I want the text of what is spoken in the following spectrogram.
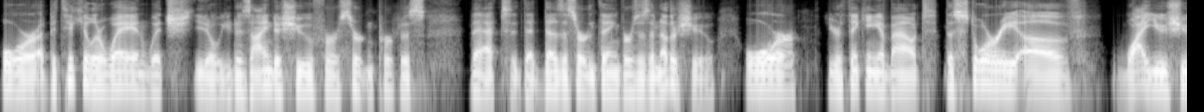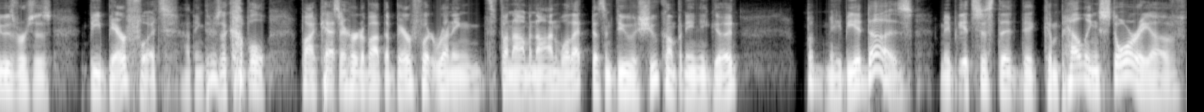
or a particular way in which you know you designed a shoe for a certain purpose that that does a certain thing versus another shoe, or you're thinking about the story of why you use shoes versus be barefoot. I think there's a couple podcasts I heard about the barefoot running phenomenon. Well, that doesn't do a shoe company any good, but maybe it does. Maybe it's just the the compelling story of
